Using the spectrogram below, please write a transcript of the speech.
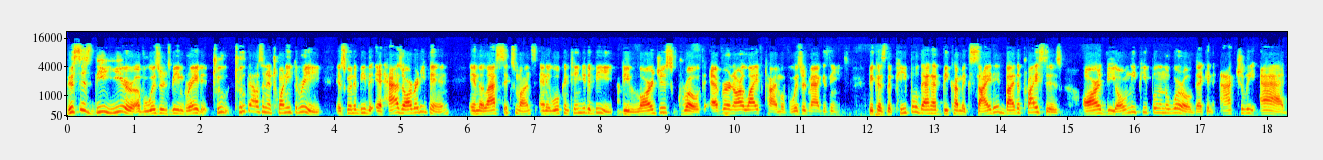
This is the year of Wizards being graded. Two, 2023 is going to be the, it has already been in the last six months, and it will continue to be the largest growth ever in our lifetime of Wizard magazines because the people that have become excited by the prices are the only people in the world that can actually add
